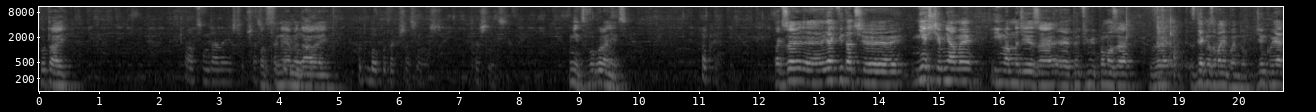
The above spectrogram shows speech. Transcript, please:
tutaj, Odsuń dalej jeszcze przesuń. odsuniemy tak dalej. Od boku tak przesuń jeszcze. Też nic. Nic, w ogóle nic. Okej. Także e, jak widać e, nie ściemniamy i mam nadzieję, że e, ten filmik pomoże w zdiagnozowaniu błędu. Dziękuję.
